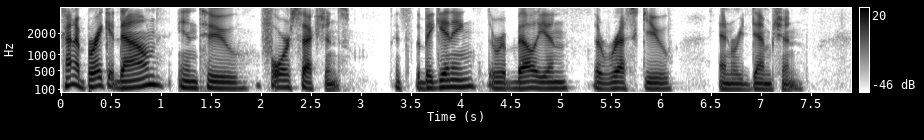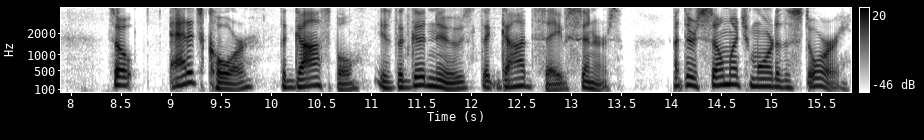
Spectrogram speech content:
kind of break it down into four sections it's the beginning, the rebellion, the rescue, and redemption. So, at its core, the gospel is the good news that God saves sinners. But there's so much more to the story.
